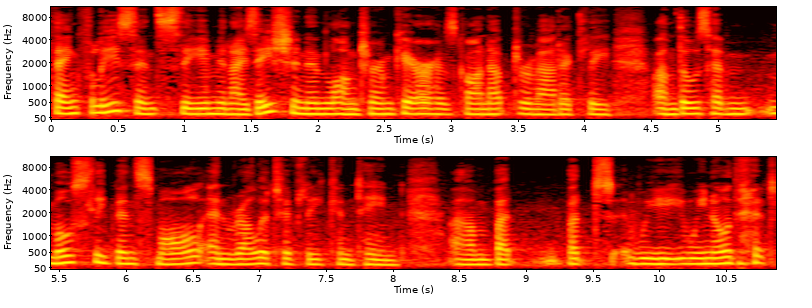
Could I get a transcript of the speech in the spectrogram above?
thankfully, since the immunization in long-term care has gone up dramatically, um, those have mostly been small and relatively contained. Um, but but we we know that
